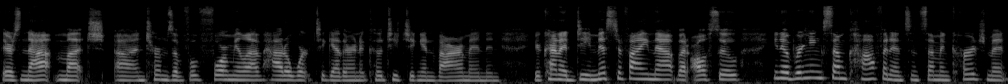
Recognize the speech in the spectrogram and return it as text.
there's not much uh, in terms of a formula of how to work together in a co-teaching environment and you're kind of demystifying that but also you know bringing some confidence and some encouragement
